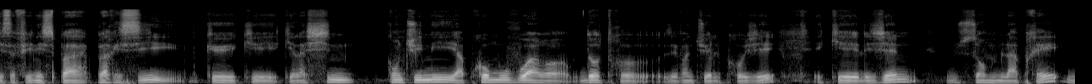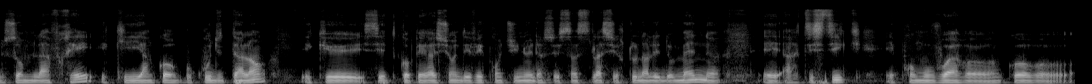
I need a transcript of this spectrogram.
ça finisse par, par ici, que, la Chine continue à promouvoir d'autres éventuels projets et que les jeunes, nous sommes là prêts, nous sommes là frais et qu'il y a encore beaucoup de talent et que cette coopération devait continuer dans ce sens-là, surtout dans les domaines euh, artistiques et promouvoir euh, encore euh,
